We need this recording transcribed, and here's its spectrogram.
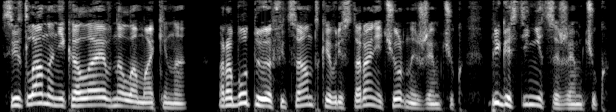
Светлана Николаевна Ломакина, Работаю официанткой в ресторане «Черный жемчуг» при гостинице «Жемчуг».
